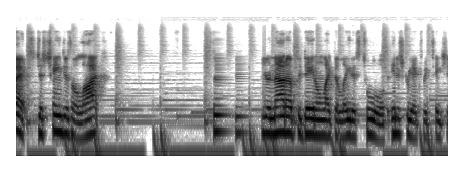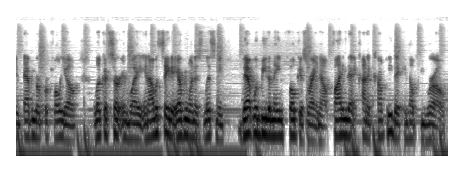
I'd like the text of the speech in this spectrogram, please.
ux just changes a lot you're not up to date on like the latest tools, industry expectations, having your portfolio look a certain way. And I would say to everyone that's listening, that would be the main focus right now, finding that kind of company that can help you grow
